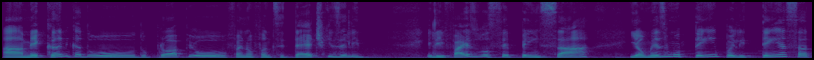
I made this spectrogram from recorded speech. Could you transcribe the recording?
A mecânica do, do próprio Final Fantasy Tactics, ele, ele faz você pensar e ao mesmo tempo ele tem essa.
